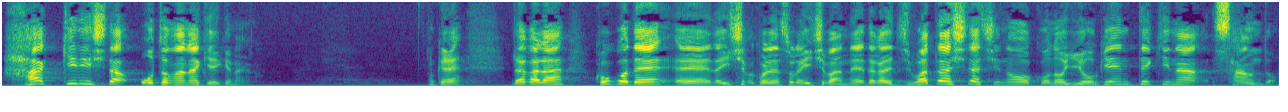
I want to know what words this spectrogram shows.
はっきりした音がなきゃいけないの。Okay? だから、ここで、えー、一番これその1番ね。だから私たちのこの予言的なサウンド、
